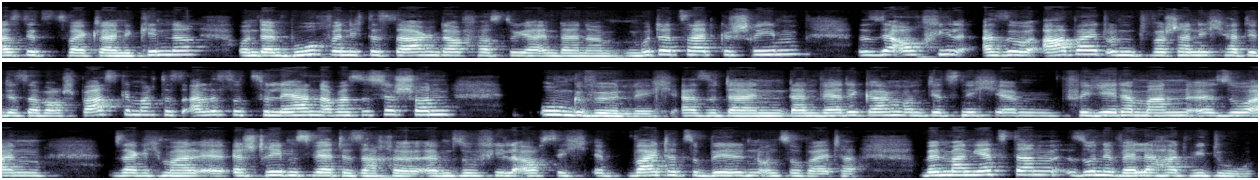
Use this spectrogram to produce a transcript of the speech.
hast jetzt zwei kleine Kinder und dein Buch, wenn ich das sagen darf, hast du ja in deiner Mutterzeit geschrieben. Das ist ja auch viel, also Arbeit und wahrscheinlich hat dir das aber auch Spaß gemacht, das alles so zu lernen, aber es ist ja schon ungewöhnlich, also dein, dein Werdegang und jetzt nicht ähm, für jedermann äh, so ein, sage ich mal, äh, erstrebenswerte Sache, ähm, so viel auch sich äh, weiterzubilden und so weiter. Wenn man jetzt dann so eine Welle hat wie du,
